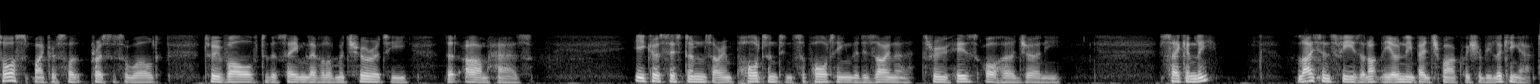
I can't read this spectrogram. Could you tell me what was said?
source microprocessor world to evolve to the same level of maturity that ARM has. Ecosystems are important in supporting the designer through his or her journey. Secondly, license fees are not the only benchmark we should be looking at.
